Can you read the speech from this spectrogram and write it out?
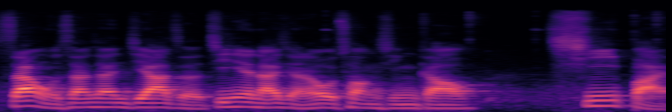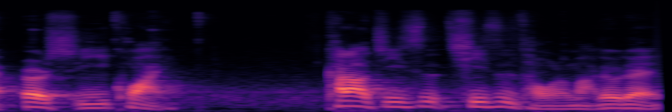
三五三三嘉泽，今天来讲又创新高，七百二十一块，看到七字七字头了嘛，对不对？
